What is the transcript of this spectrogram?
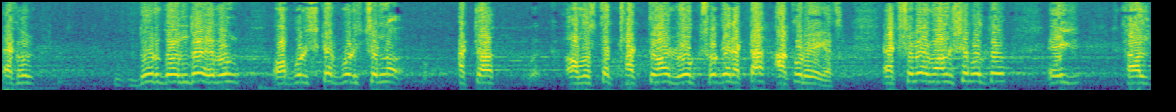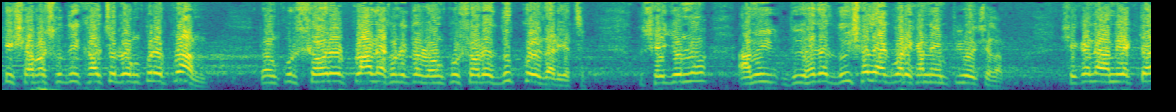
এখন দুর্গন্ধ এবং অপরিষ্কার পরিচ্ছন্ন একটা অবস্থা থাকতে হয়, রোগ শোকের একটা আকর হয়ে গেছে। একসময় মানুষে বলতো, এই খালটি শ্যামাসুন্দরী খাল ছিল রংপুরের প্রাণ। রংপুর শহরের প্রাণ এখন এটা রংপুর শহরের দুঃখ হয়ে দাঁড়িয়েছে। সেই জন্য আমি দুই হাজার দুই সালে একবার এখানে এমপি হয়েছিলাম। সেখানে আমি একটা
